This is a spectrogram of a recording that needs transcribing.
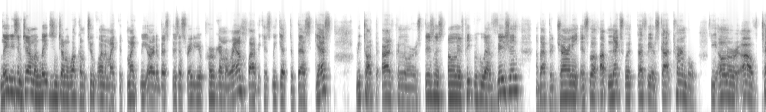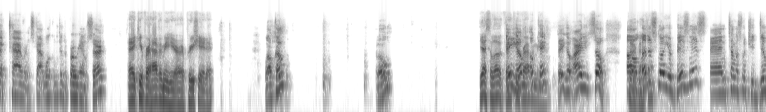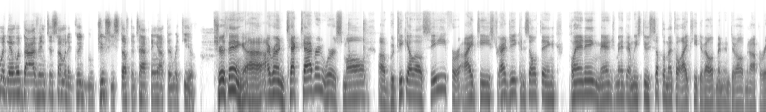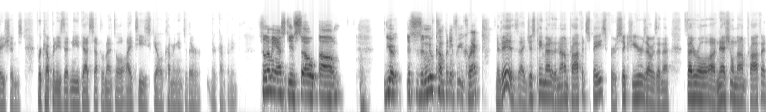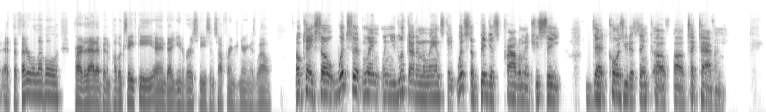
Ladies and gentlemen, ladies and gentlemen, welcome to On the Mic with Mike. We are the best business radio program around. Why? Because we get the best guests. We talk to entrepreneurs, business owners, people who have vision about their journey as well. Up next with us, we have Scott Turnbull, the owner of Tech Tavern. Scott, welcome to the program, sir. Thank you for having me here. I appreciate it. Welcome. Hello. Yes, hello. Thank there you, you go. okay, there you go. All righty. So uh, let us know your business and tell us what you do, and then we'll dive into some of the good, juicy stuff that's happening out there with you. Sure thing. Uh, I run Tech Tavern. We're a small uh, boutique LLC for IT strategy consulting, planning, management, and we do supplemental IT development and development operations for companies that need that supplemental IT skill coming into their, their company. So let me ask you. So um, you're this is a new company for you, correct? It is. I just came out of the nonprofit space for six years. I was in a federal, uh, national nonprofit at the federal level. Prior to that, I've been in public safety and at universities and software engineering as well. Okay, so what's it when when you look out in the landscape? What's the biggest problem that you see that cause you to think of uh, Tech Tavern?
